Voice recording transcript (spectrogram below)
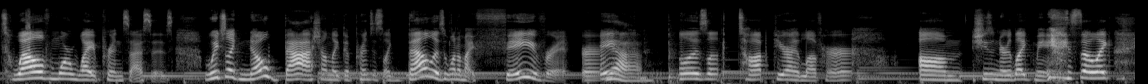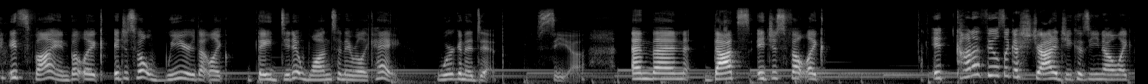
12 more white princesses which like no bash on like the princess. Like belle is one of my favorite right? Yeah. Belle is like top tier. I love her. Um she's a nerd like me. So like it's fine. But like it just felt weird that like they did it once and they were like hey we're gonna dip. See ya. And then that's it just felt like it kind of feels like a strategy because you know like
